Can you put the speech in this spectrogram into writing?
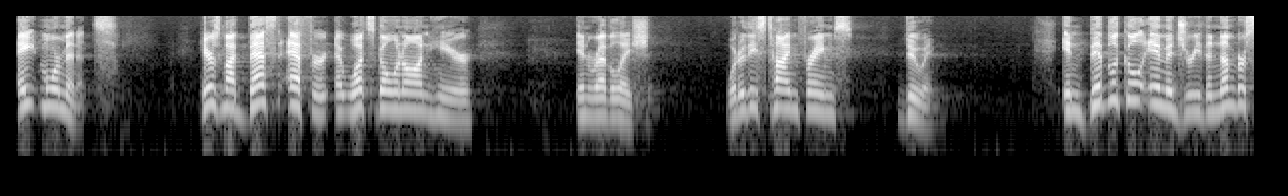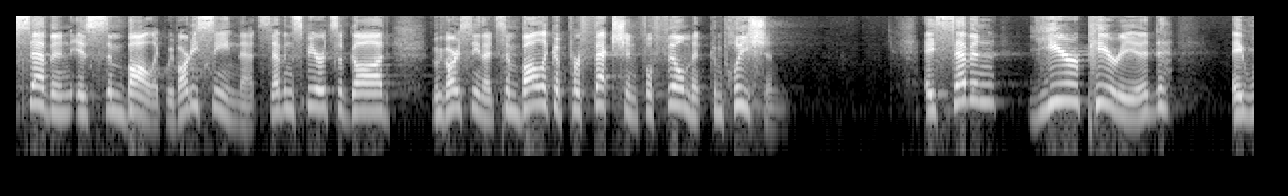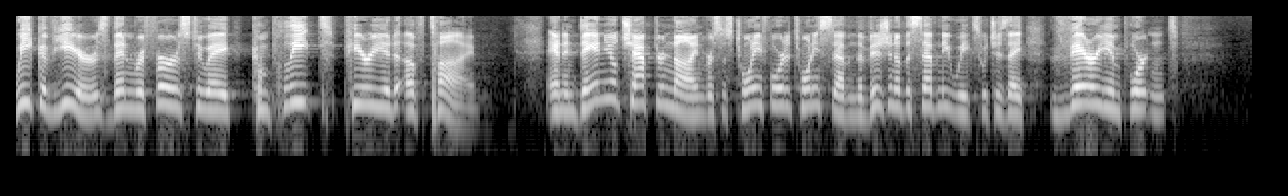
eight more minutes. Here's my best effort at what's going on here in Revelation. What are these time frames doing? In biblical imagery, the number seven is symbolic. We've already seen that. Seven spirits of God. We've already seen that. symbolic of perfection, fulfillment, completion. A seven year period, a week of years, then refers to a complete period of time. And in Daniel chapter 9, verses 24 to 27, the vision of the 70 weeks, which is a very important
